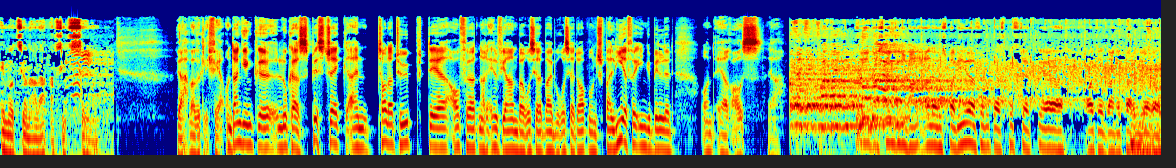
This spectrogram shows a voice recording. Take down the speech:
emotionaler Abschiedsszenen. Ja, war wirklich fair. Und dann ging äh, Lukas Piszczek, ein toller Typ, der aufhört nach elf Jahren bei Borussia, bei Borussia Dortmund, Spalier für ihn gebildet und er raus. Ja. Alle Spalier für Lukas Piszczek, der heute seine Karriere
